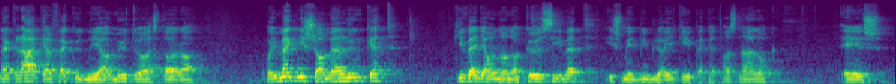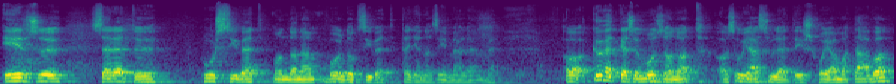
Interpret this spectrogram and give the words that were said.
embernek rá kell feküdnie a műtőasztalra, hogy megnyissa a mellünket, kivegye onnan a kőszívet, ismét bibliai képeket használok, és érző, szerető, hússzívet, mondanám, boldog szívet tegyen az én mellembe. A következő mozzanat az újjászületés folyamatában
